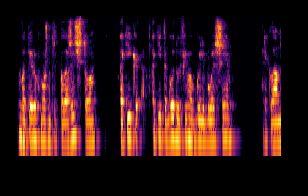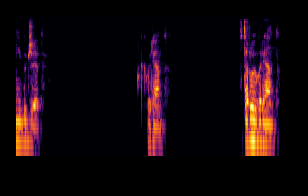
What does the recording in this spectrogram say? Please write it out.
Во-первых, можно предположить, что в, какие, в какие-то годы у фильмов были большие рекламные бюджеты. Как вариант. Второй вариант.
